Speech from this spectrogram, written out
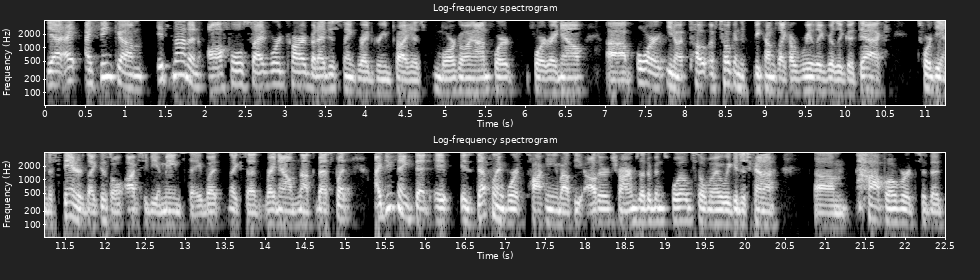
Yeah, I, I think um, it's not an awful sideboard card, but I just think red green probably has more going on for it for it right now. Um, or you know, if to- if tokens becomes like a really really good deck toward the end of standard, like this will obviously be a mainstay. But like I said, right now not the best. But I do think that it is definitely worth talking about the other charms that have been spoiled. So maybe we could just kind of um, hop over to the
